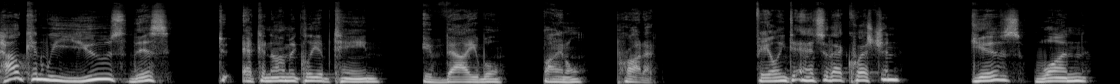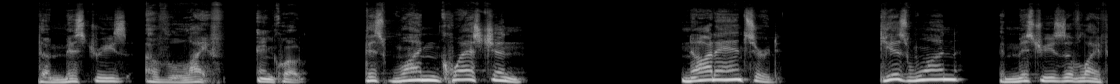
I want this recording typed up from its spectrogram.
how can we use this to economically obtain a valuable final product? Failing to answer that question gives one the mysteries of life. End quote. This one question, not answered, gives one the mysteries of life.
